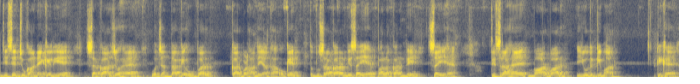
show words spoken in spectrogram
जिसे चुकाने के लिए सरकार जो है, वो जनता के ऊपर कर बढ़ा दिया था, ओके? तो दूसरा कारण भी सही है, पहला कारण भी सही है। तीसरा है बार बार युद्ध की मार। ठीक है?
